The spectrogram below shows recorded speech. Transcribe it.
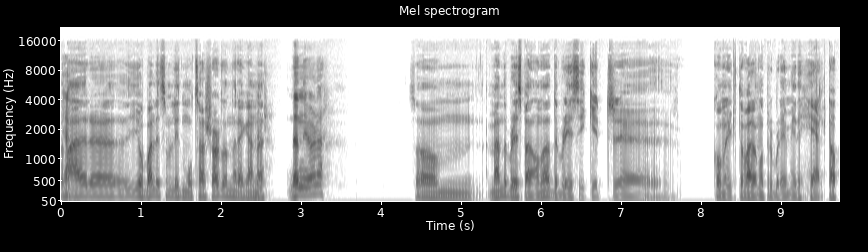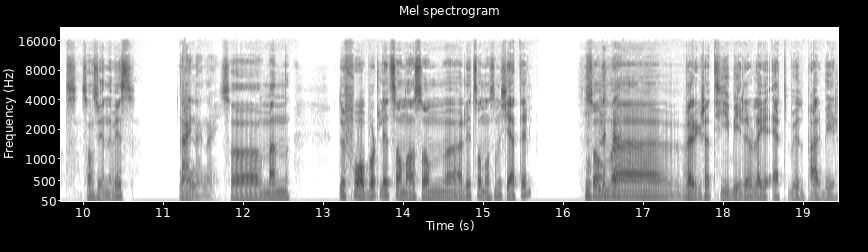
Den Ja. er jobber liksom litt mot seg sjøl, den regelen der. Den gjør det. Så, mm, men det blir spennende. Det blir sikkert eh, Kommer ikke til å være noe problem i det hele tatt, sannsynligvis. Nei, nei, nei. Så, men du får bort litt sånne som, litt sånne som Kjetil, som eh, velger seg ti biler og legger ett bud per bil.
